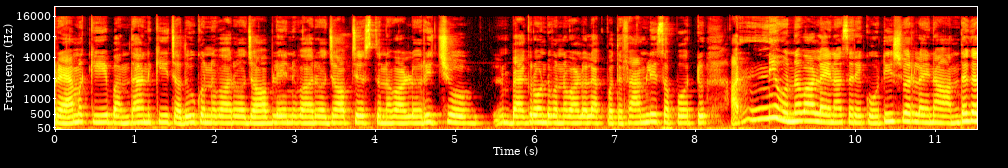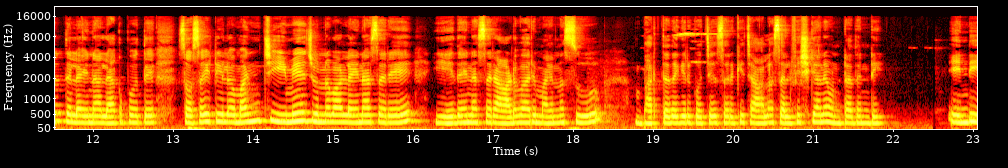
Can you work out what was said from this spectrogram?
ప్రేమకి బంధానికి చదువుకున్నవారో జాబ్ లేనివారో జాబ్ చేస్తున్న వాళ్ళు రిచ్ బ్యాక్గ్రౌండ్ ఉన్నవాళ్ళు లేకపోతే ఫ్యామిలీ సపోర్ట్ అన్నీ ఉన్నవాళ్ళైనా సరే కోటీశ్వరులైనా అందగత్తెలైనా లేకపోతే సొసైటీలో మంచి ఇమేజ్ ఉన్నవాళ్ళైనా సరే ఏదైనా సరే ఆడవారి మనస్సు భర్త దగ్గరికి వచ్చేసరికి చాలా సెల్ఫిష్గానే ఉంటుందండి. ఏంటి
